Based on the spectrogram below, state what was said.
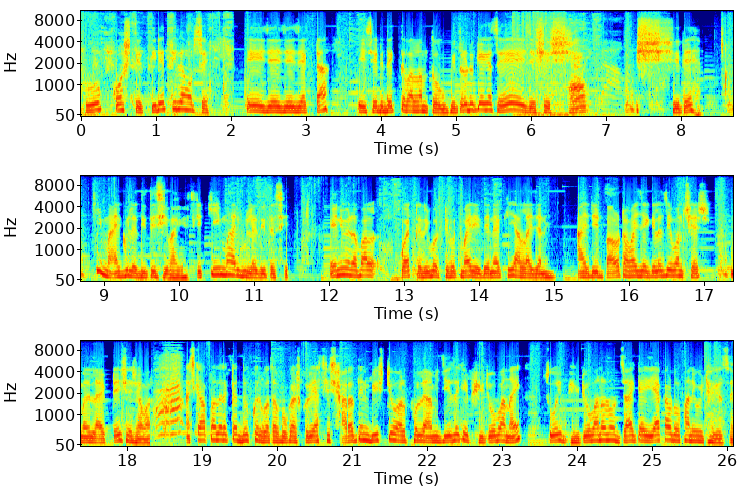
খুব কষ্টে। তিলে তিলে মরছে। এই যে এই যে এই যে একটা এই সাইডে দেখতে পারলাম তো ভিতরে ঢুকে গেছে এই যে শেষ। ইস রে কি মায়ের গুলে দিতেছি ভাই আজকে কি মায়ের গুলে দিতেছি। এনিমিরা পাল কয়েকটা রিপোর্ট টিপোর্ট মারি দেয় নাকি আল্লাহ জানে। আজ বারোটা বাজে গেলে জীবন শেষ মানে লাইফটাই শেষ আমার। আজকে আপনাদের একটা দুঃখের কথা প্রকাশ করি আজকে সারাদিন বৃষ্টি হওয়ার ফলে আমি যে জায়গায় ভিডিও বানাই তো ওই ভিডিও বানানোর জায়গায় এক আউট পানি উঠে গেছে।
